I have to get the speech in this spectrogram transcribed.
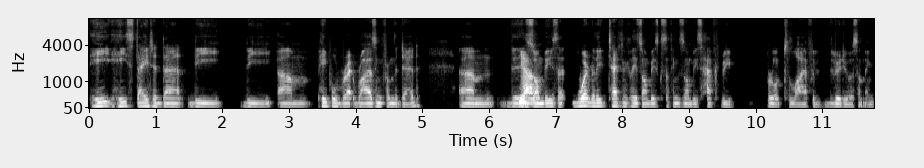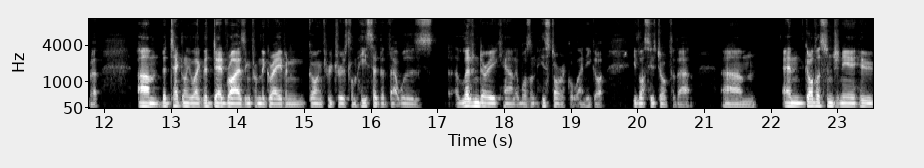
he he stated that the the um people ri- rising from the dead um the Yeah. zombies that weren't really technically zombies because I think zombies have to be brought to life with voodoo or something but um but technically like the dead rising from the grave and going through Jerusalem he said that that was a legendary account it wasn't historical and he got he lost his job for that um and godless engineer who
